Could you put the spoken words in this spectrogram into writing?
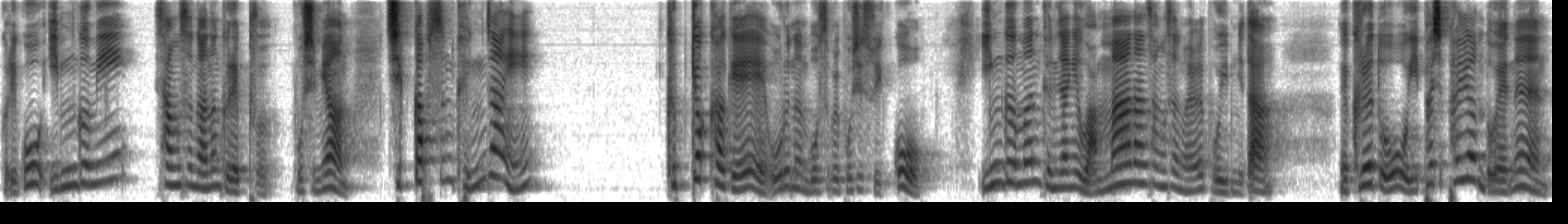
그리고 임금이 상승하는 그래프 보시면 집값은 굉장히 급격하게 오르는 모습을 보실 수 있고 임금은 굉장히 완만한 상승을 보입니다. 네, 그래도 이 88년도에는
